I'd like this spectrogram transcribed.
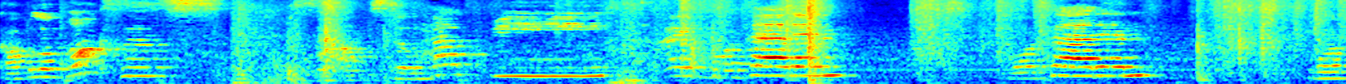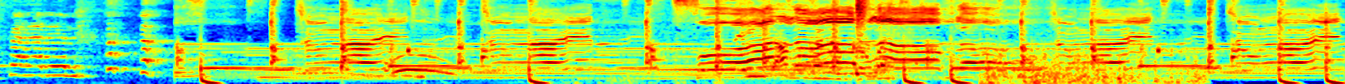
couple of boxes. So I'm still happy. Alright, more padding. More padding. More padding. Tonight, tonight, for I'm love, love, love. Tonight, tonight,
